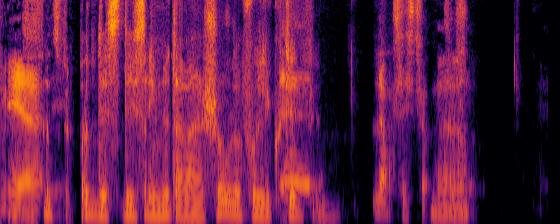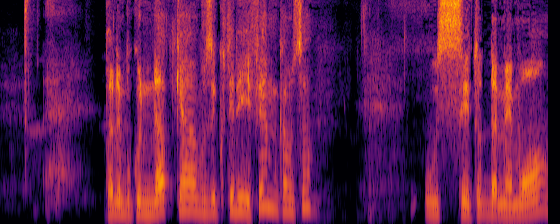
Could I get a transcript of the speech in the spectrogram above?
Mais, euh, Ça, tu peux pas te décider cinq minutes avant le show, il faut l'écouter. le film. non, c'est ça. Ça. Prenez beaucoup de notes quand vous écoutez des films comme ça? Ou si c'est tout de mémoire?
